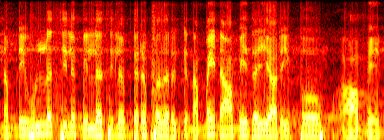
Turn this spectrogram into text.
நம்முடைய உள்ளத்திலும் இல்லத்திலும் பிறப்பதற்கு நம்மை நாமே தயாரிப்போம். ஆமேன்.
